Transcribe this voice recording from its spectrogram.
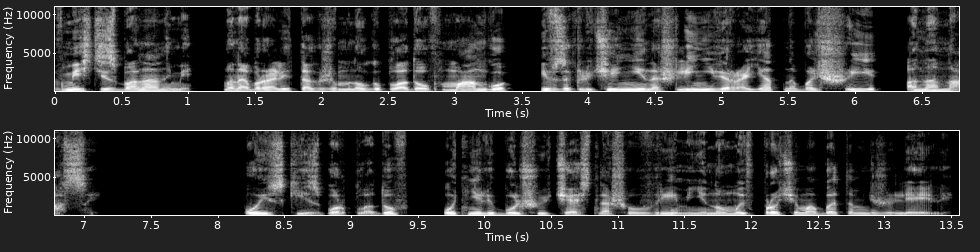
Вместе с бананами мы набрали также много плодов манго и в заключении нашли невероятно большие ананасы. Поиски и сбор плодов отняли большую часть нашего времени, но мы, впрочем, об этом не жалели.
